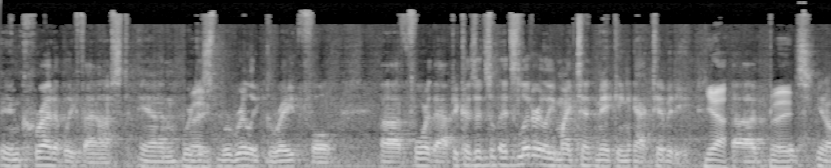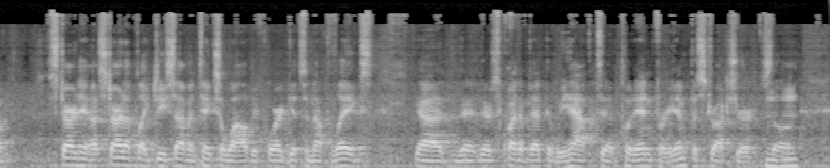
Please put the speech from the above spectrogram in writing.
incredibly fast. And we're Right. just we're really grateful uh, for that because it's it's literally my tent making activity. Yeah, Uh, right. because, you know, start a startup like G7 takes a while before it gets enough legs. Uh, there, there's quite a bit that we have to put in for infrastructure. So Mm-hmm.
